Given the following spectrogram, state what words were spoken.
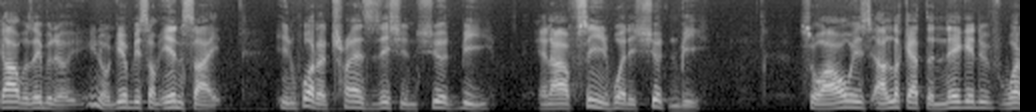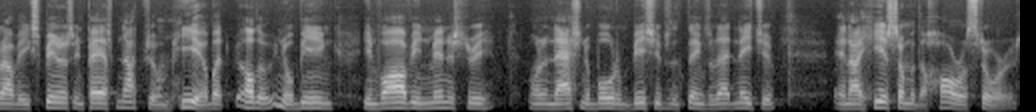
God was able to, you know, give me some insight in what a transition should be, and I've seen what it shouldn't be. So I always I look at the negative, what I've experienced in past, not from here, but other, you know, being involved in ministry on a national board of bishops and things of that nature, and I hear some of the horror stories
